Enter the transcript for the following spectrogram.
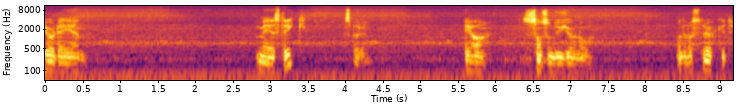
Gjør det igjen. Med strikk? spør hun. Ja, sånn som du gjør nå. Og det var strøket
